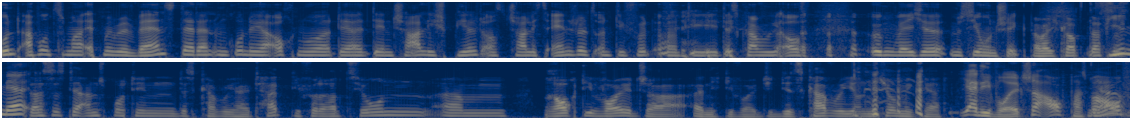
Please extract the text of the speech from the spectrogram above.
und ab und zu mal Admiral Vance, der dann im Grunde ja auch nur der, den Charlie spielt aus Charlie's Angels und die, äh, die Discovery auf irgendwelche Missionen schickt. Aber ich glaube, das, Viel ist- mehr- das ist der Anspruch, den Discovery halt hat. Die Föderation ähm, braucht die Voyager, äh, nicht die Voyager, die Discovery und nicht umgekehrt. Ja, die Voyager auch, pass mal Ja. auf.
